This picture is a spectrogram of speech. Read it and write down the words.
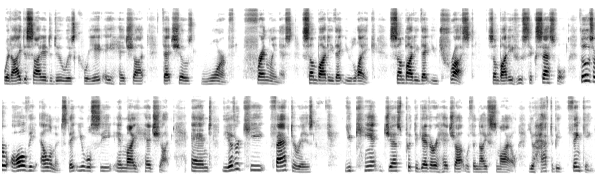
what I decided to do was create a headshot that shows warmth, friendliness, somebody that you like, somebody that you trust, somebody who's successful. Those are all the elements that you will see in my headshot. And the other key factor is you can't just put together a headshot with a nice smile. You have to be thinking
